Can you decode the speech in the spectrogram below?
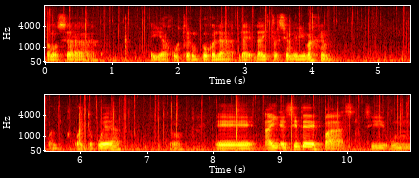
vamos a. ahí ajustar un poco la, distorsión de la imagen. Cuanto, pueda. Eh, hay el 7 de espadas. ¿sí? Un,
